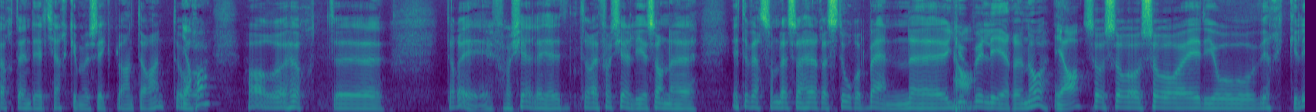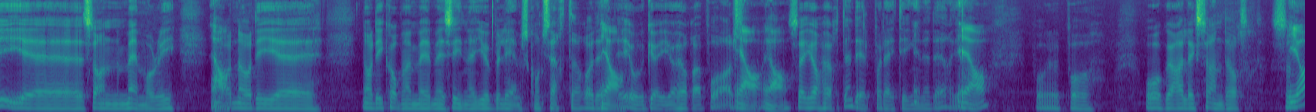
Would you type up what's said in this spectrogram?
hørt en del kirkemusikk, blant annet. Og Jaha. har hørt eh, det er, er forskjellige sånne Etter hvert som disse her store band eh, jubilerer nå, Ja. så, så, så er det jo virkelig eh, sånn memory Ja. når, når de eh, når de kommer med, med sine jubileumskonserter. Og det, Ja. det er jo gøy å høre på. altså. Så jeg har hørt en del på de tingene der. Ja. På, på Åge Aleksandersen Ja.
